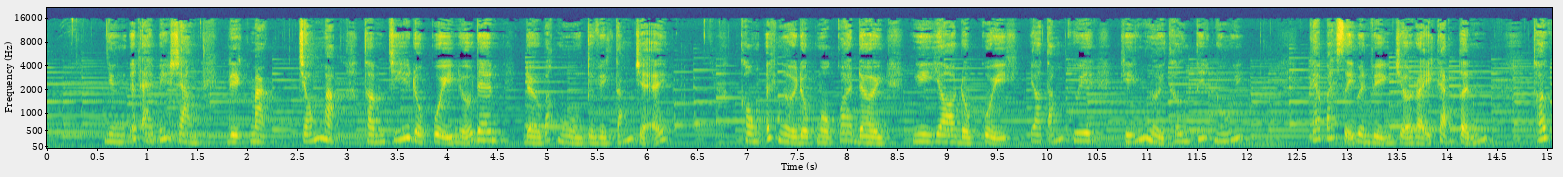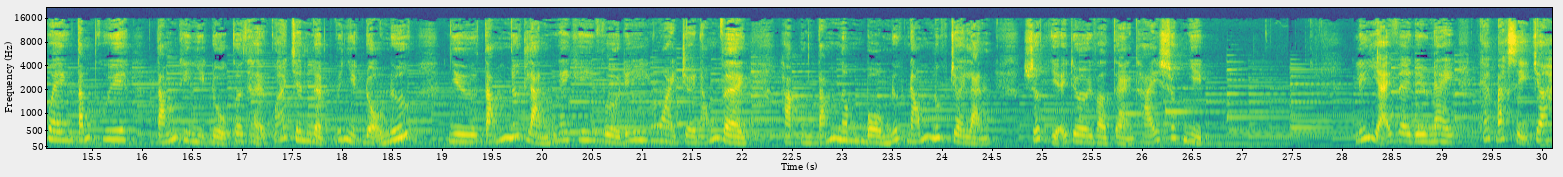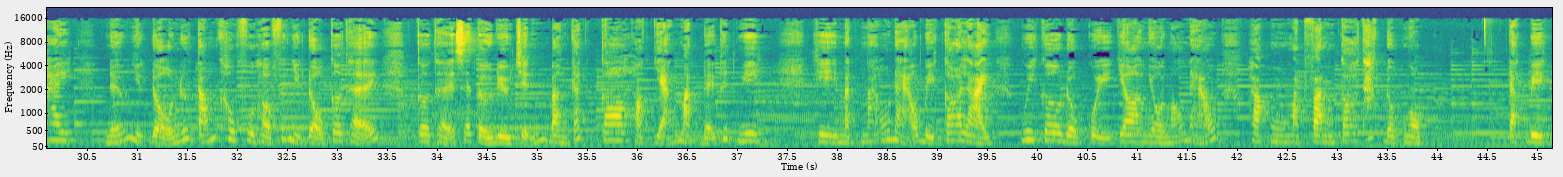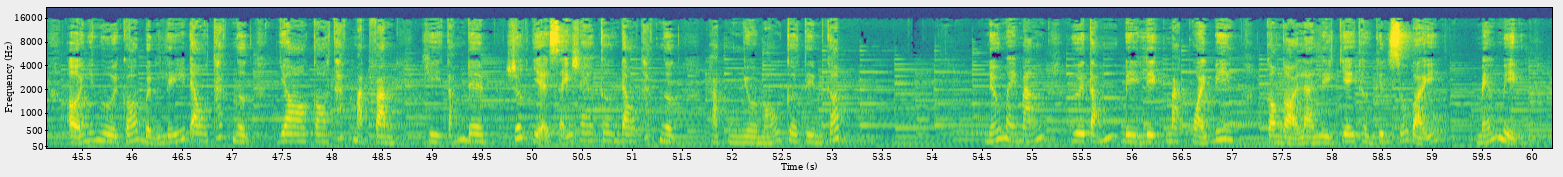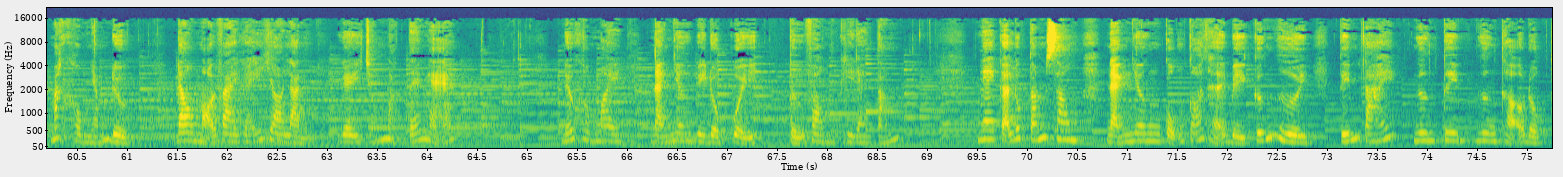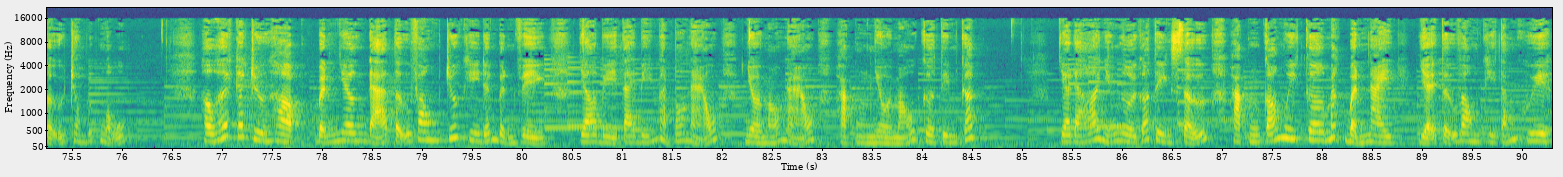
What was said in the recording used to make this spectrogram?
Nhưng ít ai biết rằng liệt mặt, chóng mặt, thậm chí đột quỵ nửa đêm đều bắt nguồn từ việc tắm trễ. Không ít người đột ngột qua đời nghi do đột quỵ do tắm khuya khiến người thân tiếc nuối. Các bác sĩ bệnh viện chợ rẫy cảnh tỉnh, thói quen tắm khuya, tắm khi nhiệt độ cơ thể quá chênh lệch với nhiệt độ nước như tắm nước lạnh ngay khi vừa đi ngoài trời nóng về hoặc tắm ngâm bồn nước nóng lúc trời lạnh rất dễ rơi vào trạng thái sốc nhiệt. Lý giải về điều này, các bác sĩ cho hay nếu nhiệt độ nước tắm không phù hợp với nhiệt độ cơ thể, cơ thể sẽ tự điều chỉnh bằng cách co hoặc giãn mạch để thích nghi. Khi mạch máu não bị co lại, nguy cơ đột quỵ do nhồi máu não hoặc mạch vành co thắt đột ngột Đặc biệt, ở những người có bệnh lý đau thắt ngực do co thắt mạch vành, khi tắm đêm rất dễ xảy ra cơn đau thắt ngực hoặc nhồi máu cơ tim cấp. Nếu may mắn, người tắm bị liệt mặt ngoại biên, còn gọi là liệt dây thần kinh số 7, méo miệng, mắt không nhắm được, đau mỏi vai gáy do lạnh, gây chóng mặt té ngã. Nếu không may, nạn nhân bị đột quỵ, tử vong khi đang tắm ngay cả lúc tắm xong, nạn nhân cũng có thể bị cứng người, tím tái, ngưng tim, ngưng thở đột tử trong lúc ngủ. Hầu hết các trường hợp bệnh nhân đã tử vong trước khi đến bệnh viện do bị tai biến mạch máu não, nhồi máu não hoặc nhồi máu cơ tim cấp. Do đó, những người có tiền sử hoặc có nguy cơ mắc bệnh này dễ tử vong khi tắm khuya.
